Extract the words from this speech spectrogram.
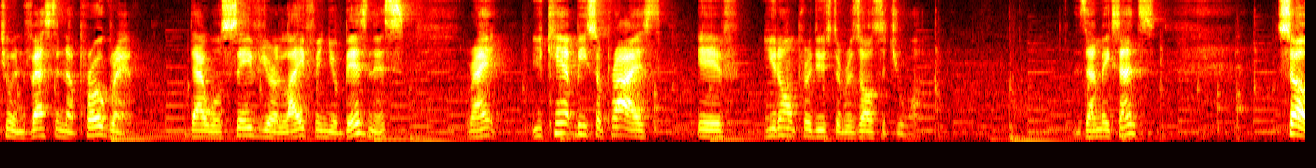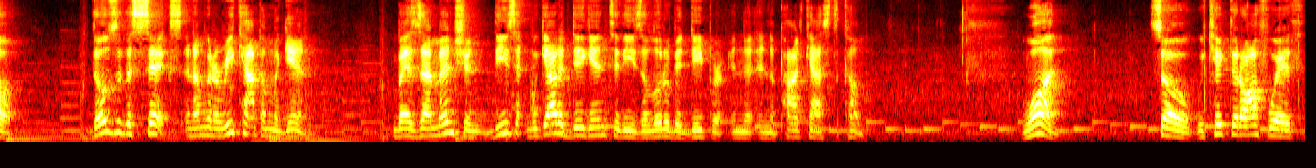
to invest in a program that will save your life and your business, right? You can't be surprised if you don't produce the results that you want. Does that make sense? So, those are the six, and I'm going to recap them again. But as I mentioned, these we got to dig into these a little bit deeper in the in the podcast to come. One, so we kicked it off with,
